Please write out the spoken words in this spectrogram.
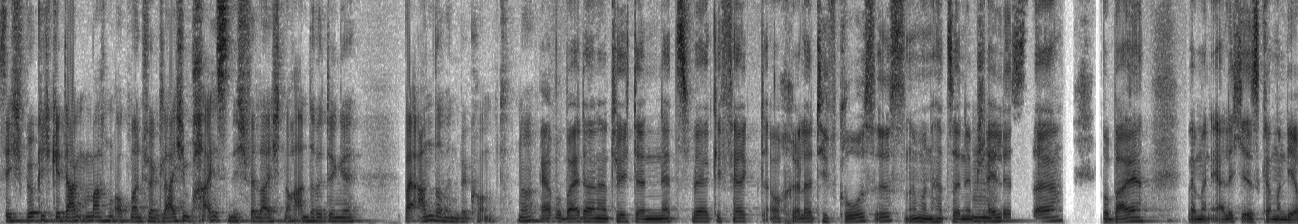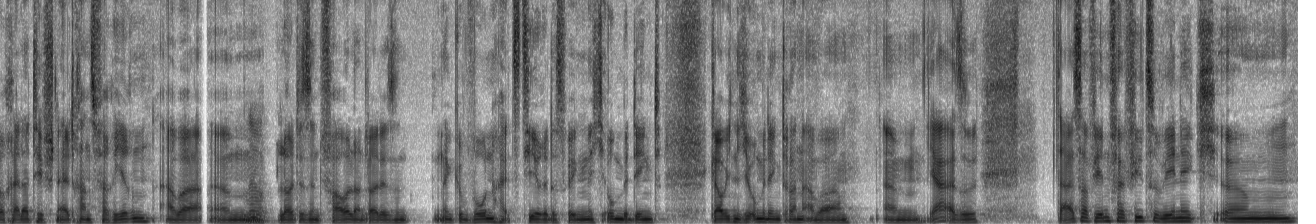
sich wirklich Gedanken machen, ob man für den gleichen Preis nicht vielleicht noch andere Dinge bei anderen bekommt. Ne? Ja, wobei da natürlich der Netzwerkeffekt auch relativ groß ist. Ne? Man hat seine mhm. Playlist mhm. da. Wobei, wenn man ehrlich ist, kann man die auch relativ schnell transferieren. Aber ähm, ja. Leute sind faul und Leute sind eine Gewohnheitstiere, deswegen nicht unbedingt, glaube ich nicht unbedingt dran. Aber ähm, ja, also da ist auf jeden Fall viel zu wenig ähm,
